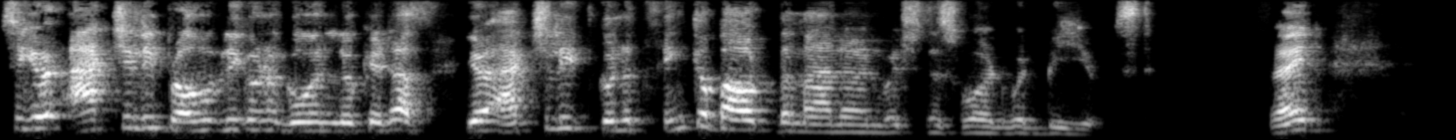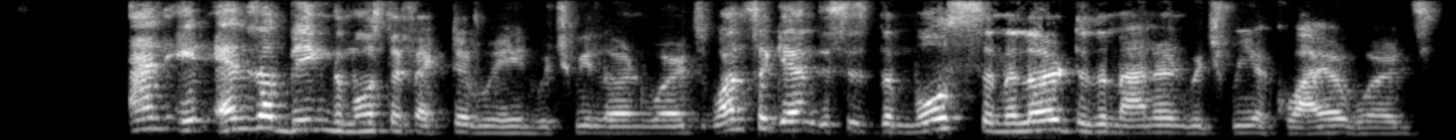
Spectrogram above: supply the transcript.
So you're actually probably going to go and look it up. You're actually going to think about the manner in which this word would be used, right? and it ends up being the most effective way in which we learn words. Once again, this is the most similar to the manner in which we acquire words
